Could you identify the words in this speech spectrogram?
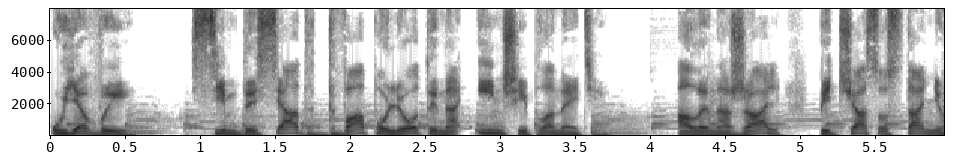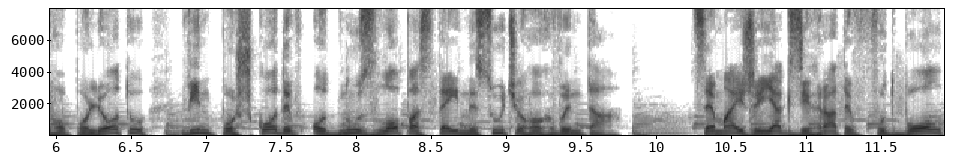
Уяви, 72 польоти на іншій планеті. Але, на жаль, під час останнього польоту він пошкодив одну з лопастей несучого гвинта. Це майже як зіграти в футбол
